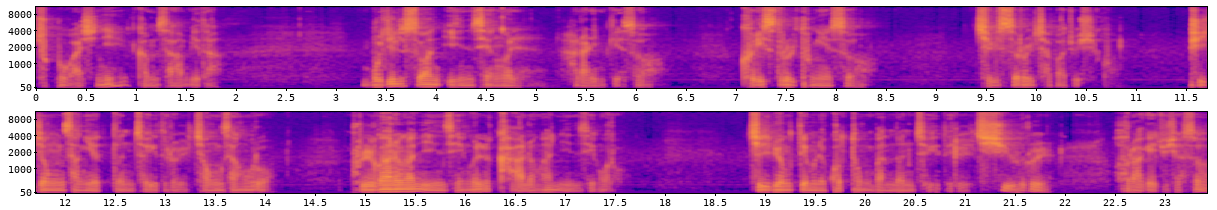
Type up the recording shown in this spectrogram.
축복하시니 감사합니다. 무질서한 인생을 하나님께서 그리스도를 통해서 질서를 잡아주시고 비정상이었던 저희들을 정상으로 불가능한 인생을 가능한 인생으로 질병 때문에 고통받는 저희들을 치유를 허락해 주셔서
